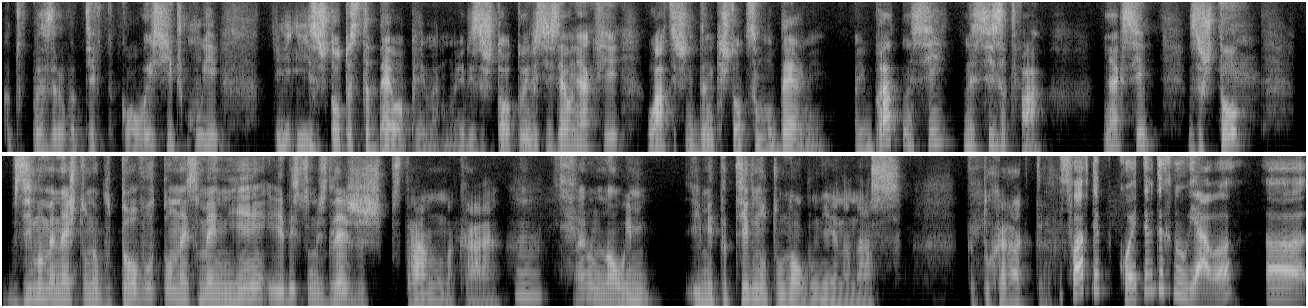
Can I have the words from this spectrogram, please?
като презерватив такова и всичко и, и, и защото е стабела, примерно. Или защото, или си взел някакви ластични дънки, защото са модерни. И брат, не си, не си за това. Някакси, защо взимаме нещо на готово, то не сме ние и единствено изглеждаш странно накрая. Mm. много. Им, имитативното много ни е на нас като характер. Слав, теб, кое те вдъхновява? А,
